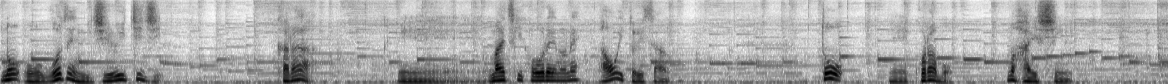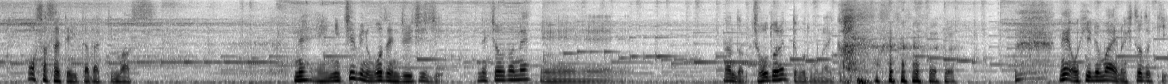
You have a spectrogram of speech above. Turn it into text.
の午前11時から、えー、毎月恒例のね、青い鳥さんと、えー、コラボの配信をさせていただきます。ね、日曜日の午前11時、ね、ちょうどね、えー、なんだろう、ちょうどねってこともないかね、お昼前のひととき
